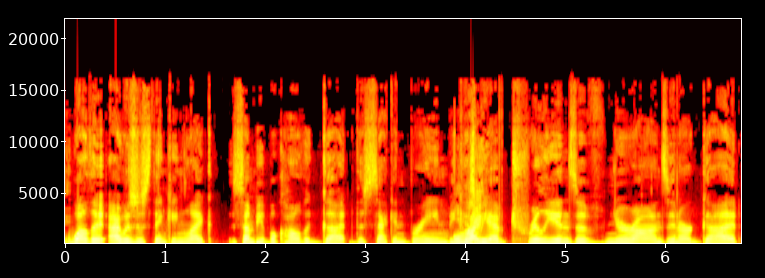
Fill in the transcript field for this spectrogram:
Well, the, I was just thinking, like, some people call the gut the second brain because right. we have trillions of neurons in our gut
